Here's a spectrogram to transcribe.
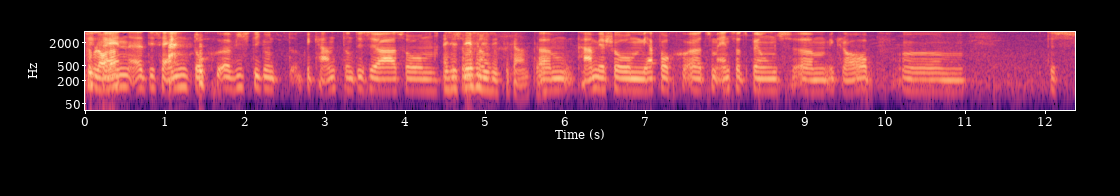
Design, äh, Design doch äh, wichtig und bekannt und ist ja auch so. Es ist definitiv sagen, bekannt. Ja. Ähm, kam ja schon mehrfach äh, zum Einsatz bei uns. Ähm, ich glaube, ähm, das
